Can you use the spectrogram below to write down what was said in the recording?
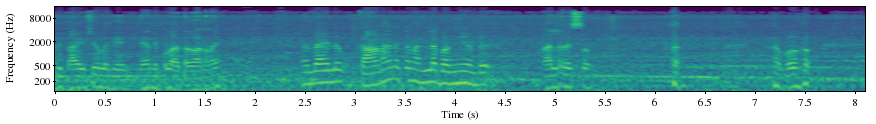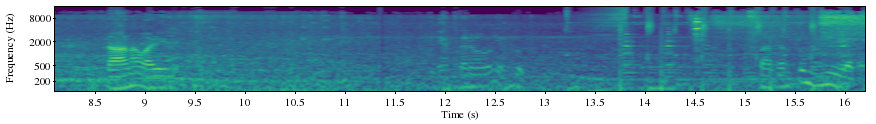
ഒരു കാഴ്ചകളൊക്കെ ഞാനിപ്പോഴാട്ടോ കാണുന്നത്. എന്തായാലും കാണാനൊക്കെ നല്ല ഭംഗിയുണ്ട്. നല്ല രസം. അപ്പോൾ കാണാൻ വഴിയിൽ എന്തരോ എന്തു? തകർത്തു മഞ്ഞു കേട്ടോ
